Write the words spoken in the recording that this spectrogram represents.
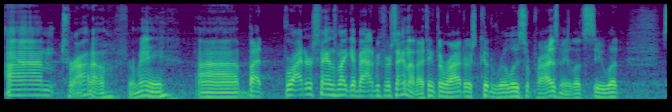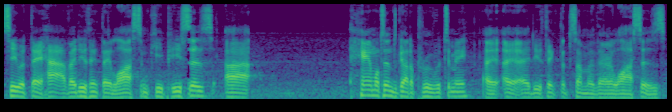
Um, Toronto for me. Uh, but Riders fans might get mad at me for saying that. I think the Riders could really surprise me. Let's see what see what they have. I do think they lost some key pieces. Uh, Hamilton's got to prove it to me. I, I, I do think that some of their losses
